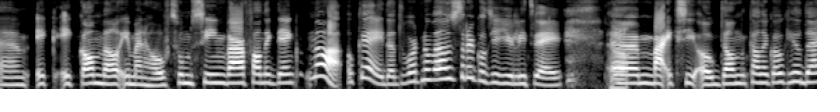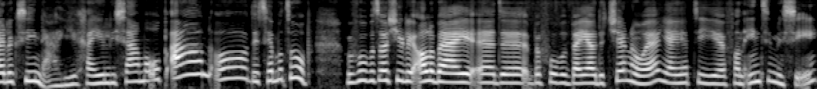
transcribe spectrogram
Um, ik, ik kan wel in mijn hoofd soms zien waarvan ik denk, nou oké, okay, dat wordt nog wel een strukkeltje jullie twee. Ja. Um, maar ik zie ook, dan kan ik ook heel duidelijk zien, nou hier gaan jullie samen op aan. Oh, dit is helemaal top. Bijvoorbeeld als jullie allebei, uh, de, bijvoorbeeld bij jou de channel, hè, jij hebt die uh, van intimacy,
